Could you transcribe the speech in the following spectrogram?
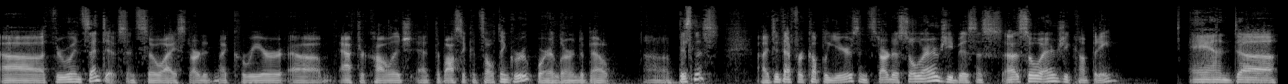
uh, through incentives. And so I started my career um, after college at the Boston Consulting Group, where I learned about uh, business. I did that for a couple years and started a solar energy business, a solar energy company. And uh,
